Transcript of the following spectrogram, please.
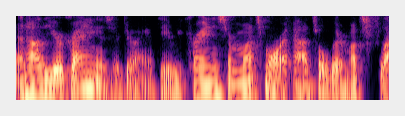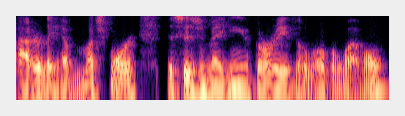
and how the Ukrainians are doing it. The Ukrainians are much more agile. They're much flatter. They have much more decision making authority at the local level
